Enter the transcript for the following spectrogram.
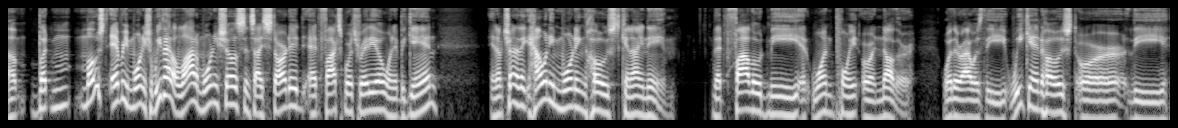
um, But m- most every morning show, we've had a lot of morning shows since I started at Fox Sports Radio when it began. And I'm trying to think, how many morning hosts can I name? that followed me at one point or another, whether I was the weekend host or the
